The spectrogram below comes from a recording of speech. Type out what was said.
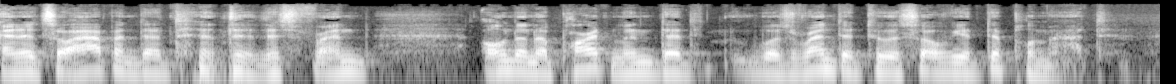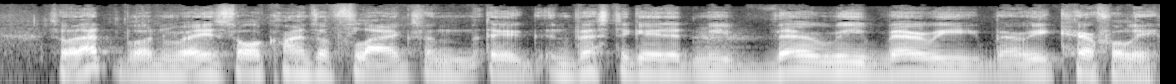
And it so happened that this friend owned an apartment that was rented to a Soviet diplomat. So that one raised all kinds of flags, and they investigated me very, very, very carefully.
